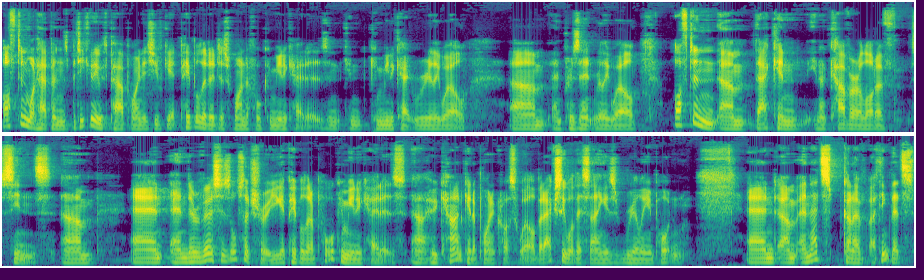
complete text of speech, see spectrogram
often what happens, particularly with PowerPoint, is you get people that are just wonderful communicators and can communicate really well um, and present really well. Often um, that can you know cover a lot of sins. Um, and and the reverse is also true. You get people that are poor communicators uh, who can't get a point across well, but actually what they're saying is really important. And um, and that's kind of I think that's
